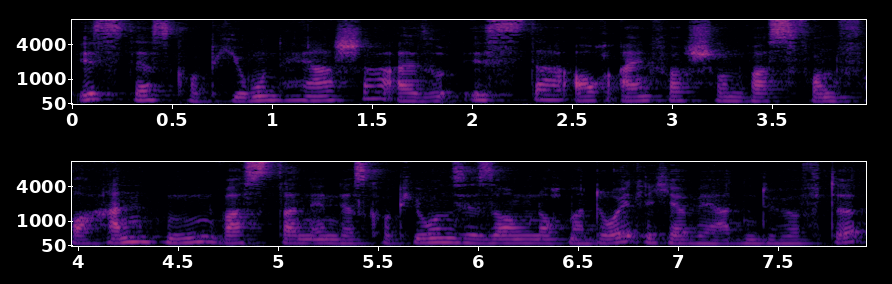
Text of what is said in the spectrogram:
ist der Skorpionherrscher, also ist da auch einfach schon was von vorhanden, was dann in der Skorpionsaison nochmal deutlicher werden dürfte.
